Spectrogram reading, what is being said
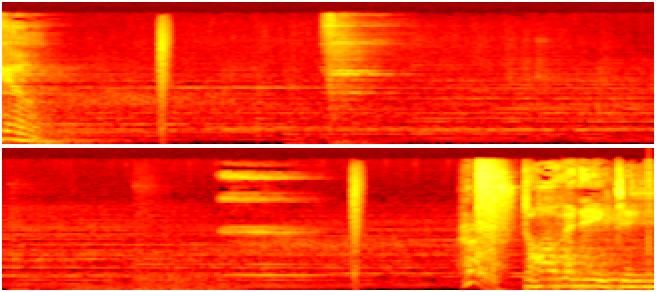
Kill. Dominating.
